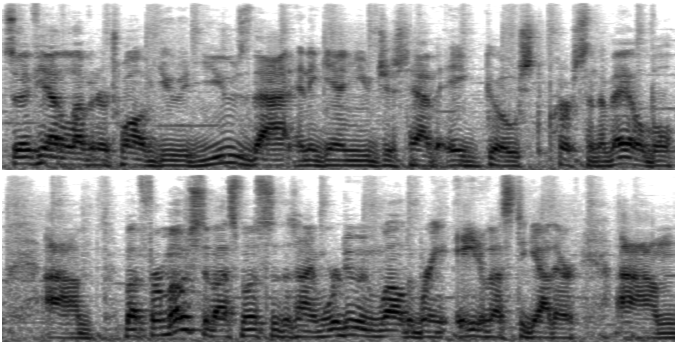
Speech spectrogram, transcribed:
So if you had 11 or 12, you would use that and again, you just have a ghost person available. Um, but for most of us, most of the time, we're doing well to bring eight of us together. Um,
